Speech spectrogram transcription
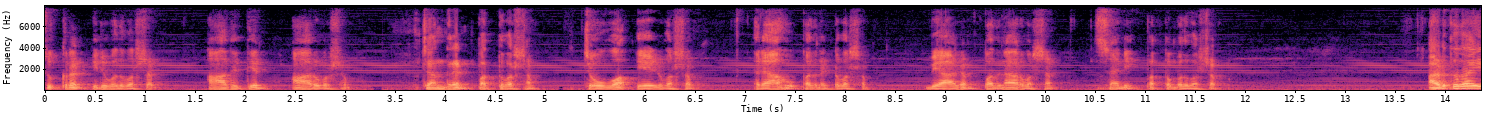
ശുക്രൻ ഇരുപത് വർഷം. ആദിത്യൻ ആറ് വർഷം. ചന്ദ്രൻ പത്ത് വർഷം. ചൊവ്വ ഏഴ് വർഷം. രാഹു പതിനെട്ട് വർഷം. വ്യാഴം പതിനാറ് വർഷം. ശനി പത്തൊമ്പത് വർഷം. അടുത്തതായി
